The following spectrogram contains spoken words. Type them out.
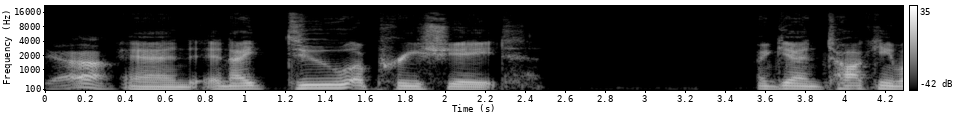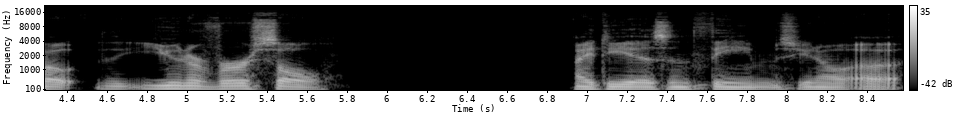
Yeah. and and I do appreciate again talking about the universal ideas and themes. You know, uh,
